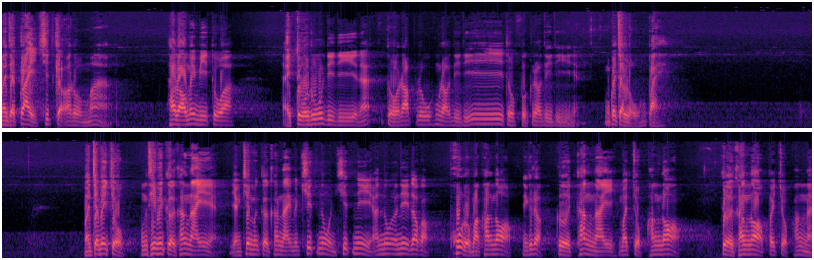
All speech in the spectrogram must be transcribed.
มันจะใกล้ชิดกับอารมณ์มาก ถ้าเราไม่มีตัวไอ้ตัวรู้ดีๆนะตัวรับรู้ของเราดีๆ ตัวฝึกเราดีๆ เนี่ย มันก็จะหลงไป มันจะไม่จบบางทีมันเกิดข้างในเนี่ยอย่างเช่นมันเกิดข้างในมันคิดนู่นคิดนี่อันนู้นอันนี้แล้วก็พูดออกมาข้างนอก นี่ก็เรียกเกิดข้างในมาจบข้างนอก เกิดข้างนอกไปจบข้างใน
